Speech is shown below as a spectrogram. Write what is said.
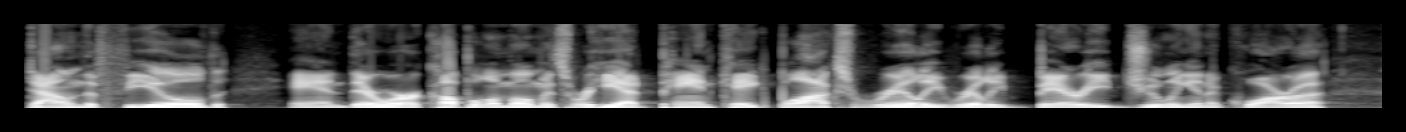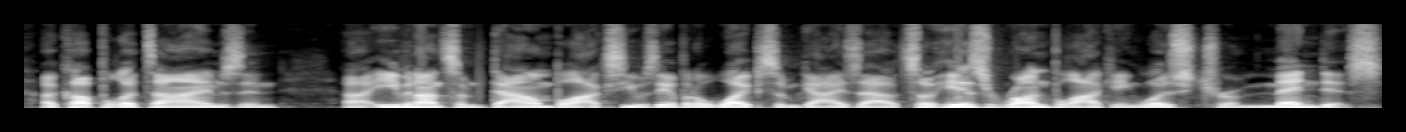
down the field. And there were a couple of moments where he had pancake blocks, really, really buried Julian Okwara a couple of times. And uh, even on some down blocks, he was able to wipe some guys out. So his run blocking was tremendous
